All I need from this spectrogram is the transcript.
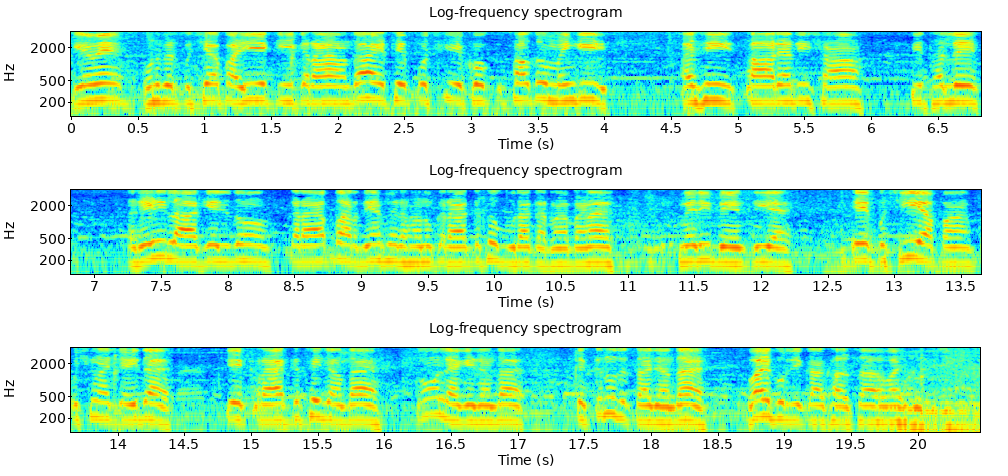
ਕਿਵੇਂ? ਉਹਨੂੰ ਫਿਰ ਪੁੱਛਿਆ, ਭਾਈ, ਇਹ ਕੀ ਕਰਾਇਆ ਹੁੰਦਾ ਇੱਥੇ ਪੁੱਛ ਕੇ ਦੇਖੋ ਸਭ ਤੋਂ ਮਹਿੰਗੀ ਅਸੀਂ ਤਾਰਿਆਂ ਦੀ ਛਾਂ ਵੀ ਥੱਲੇ ਰੇੜੀ ਲਾ ਕੇ ਜਦੋਂ ਕਿਰਾਇਆ ਭਰਦੇ ਆ, ਫਿਰ ਸਾਨੂੰ ਕਿਰਾਇਆ ਕਿੱਥੋਂ ਪੂਰਾ ਕਰਨਾ ਪੈਣਾ ਹੈ? ਮੇਰੀ ਬੇਨਤੀ ਹੈ, ਇਹ ਪੁੱਛੀਏ ਆਪਾਂ, ਪੁੱਛਣਾ ਚਾਹੀਦਾ ਹੈ ਕਿ ਕਿਰਾਇਆ ਕਿੱਥੇ ਜਾਂਦਾ ਹੈ, ਕੌਣ ਲੈ ਕੇ ਜਾਂਦਾ ਹੈ ਤੇ ਕਿਹਨੂੰ ਦਿੱਤਾ ਜਾਂਦਾ ਹੈ? ਵਾਹਿਗੁਰੂ ਜੀ ਕਾ ਖਾਲਸਾ, ਵਾਹਿਗੁਰੂ ਜੀ ਕੀ ਫਤਿਹ।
